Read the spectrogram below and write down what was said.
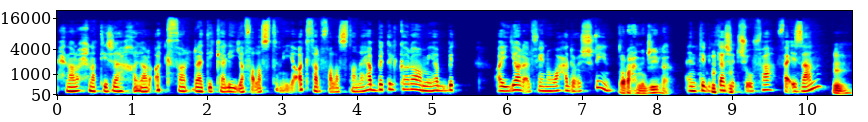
إحنا رحنا تجاه خيار أكثر راديكالية فلسطينية أكثر فلسطينية هبة الكرامه هبة أيار 2021 وراح نجي لها أنت بدكش تشوفها فاذا مم.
